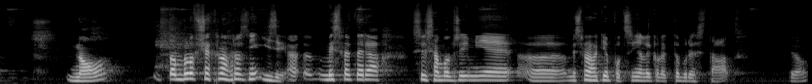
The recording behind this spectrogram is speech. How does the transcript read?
no, tam bylo všechno hrozně easy. A my jsme teda si samozřejmě, uh, my jsme hodně podcenili, kolik to bude stát. Jo?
